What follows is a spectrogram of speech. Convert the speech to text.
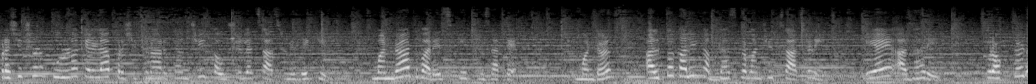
प्रशिक्षण पूर्ण केलेल्या प्रशिक्षणार्थ्यांची कौशल्य चाचणी देखील मंडळाद्वारेच घेतली जाते. मंडळ अल्पकालीन अभ्यासक्रमांची चाचणी एआय आधारित प्रॉक्टर्ड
